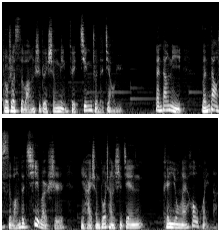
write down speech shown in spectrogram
都说死亡是对生命最精准的教育，但当你闻到死亡的气味时，你还剩多长时间可以用来后悔呢？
